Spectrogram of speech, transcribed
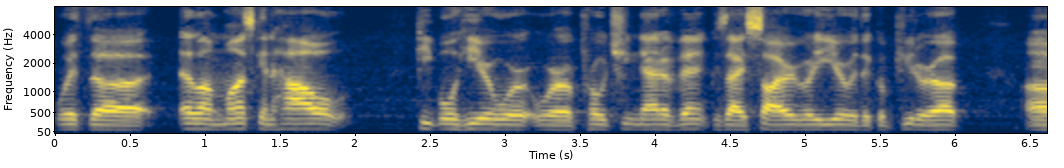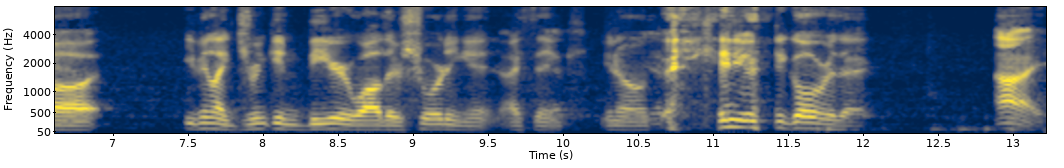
with uh, Elon Musk and how people here were, were approaching that event because I saw everybody here with the computer up. Uh, even like drinking beer while they're shorting it, I think. You know, Yeah. can you go over that? All right.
